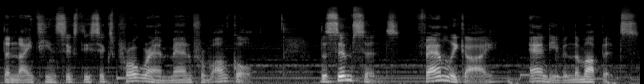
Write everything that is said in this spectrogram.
the 1966 program Man from U.N.C.L.E., The Simpsons, Family Guy, and even the Muppets.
